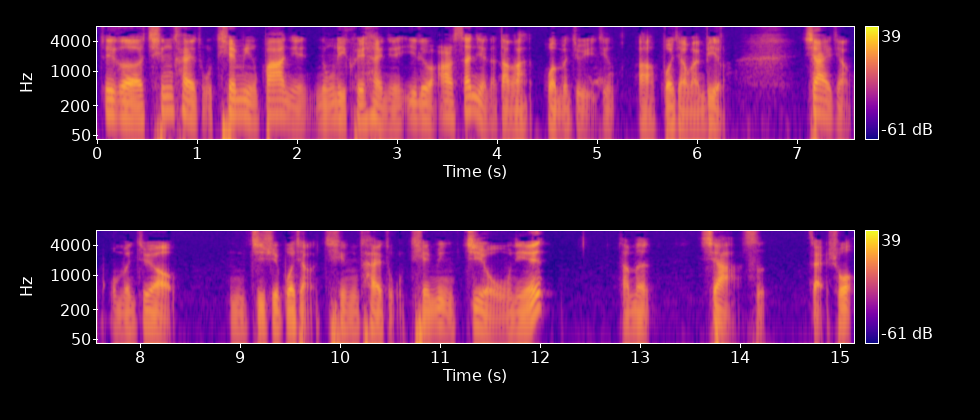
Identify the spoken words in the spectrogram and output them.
这个清太祖天命八年农历癸亥年一六二三年的档案，我们就已经啊播讲完毕了。下一讲我们就要嗯继续播讲清太祖天命九年，咱们下次再说。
